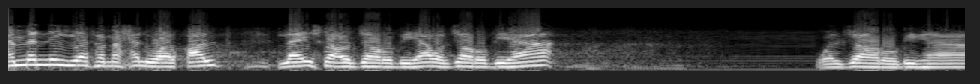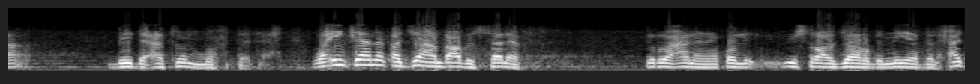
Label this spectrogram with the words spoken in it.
أما النية فمحلها القلب لا يشرع الجهر بها والجهر بها والجهر بها بدعة محدثة وإن كان قد جاء عن بعض السلف يروى عنه يقول يشرع الجار بالنية في الحج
